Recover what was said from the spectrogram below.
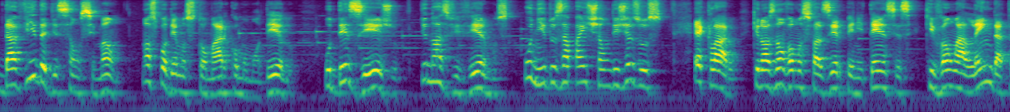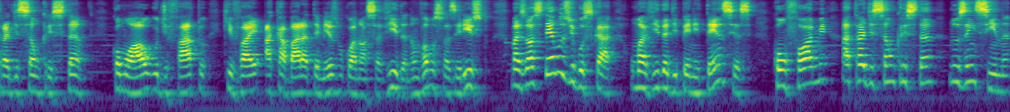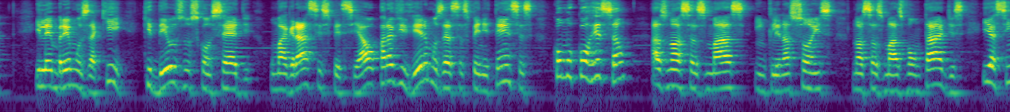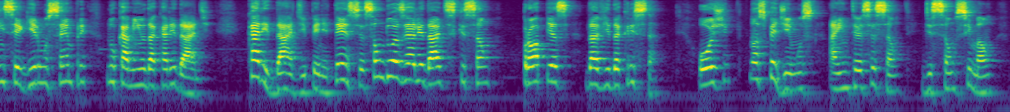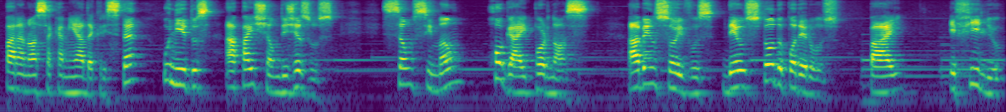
Da vida de São Simão, nós podemos tomar como modelo o desejo de nós vivermos unidos à paixão de Jesus. É claro que nós não vamos fazer penitências que vão além da tradição cristã, como algo de fato que vai acabar até mesmo com a nossa vida, não vamos fazer isto, mas nós temos de buscar uma vida de penitências conforme a tradição cristã nos ensina. E lembremos aqui que Deus nos concede uma graça especial para vivermos essas penitências como correção às nossas más inclinações, nossas más vontades e assim seguirmos sempre no caminho da caridade. Caridade e penitência são duas realidades que são próprias da vida cristã. Hoje nós pedimos a intercessão de São Simão para a nossa caminhada cristã, unidos à paixão de Jesus. São Simão, rogai por nós. Abençoe-vos, Deus Todo-Poderoso, Pai e Filho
